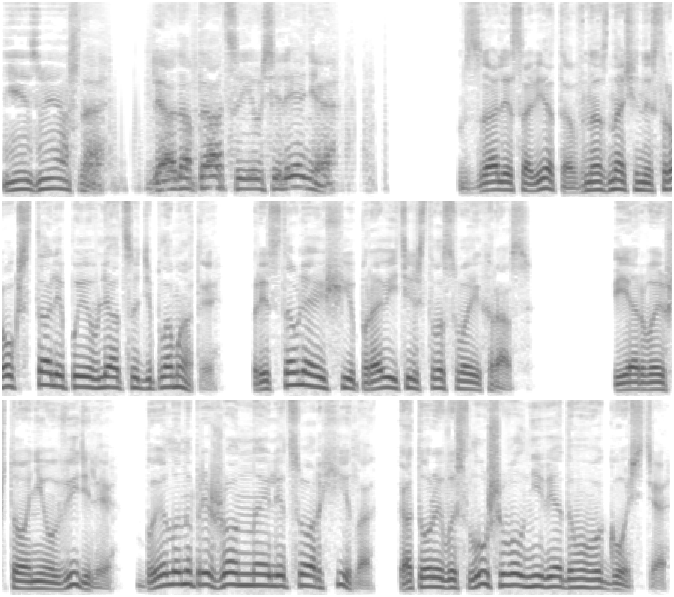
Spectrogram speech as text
Неизвестно. Для адаптации и усиления... В зале совета в назначенный срок стали появляться дипломаты, представляющие правительство своих рас. Первое, что они увидели, было напряженное лицо Архила, который выслушивал неведомого гостя.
